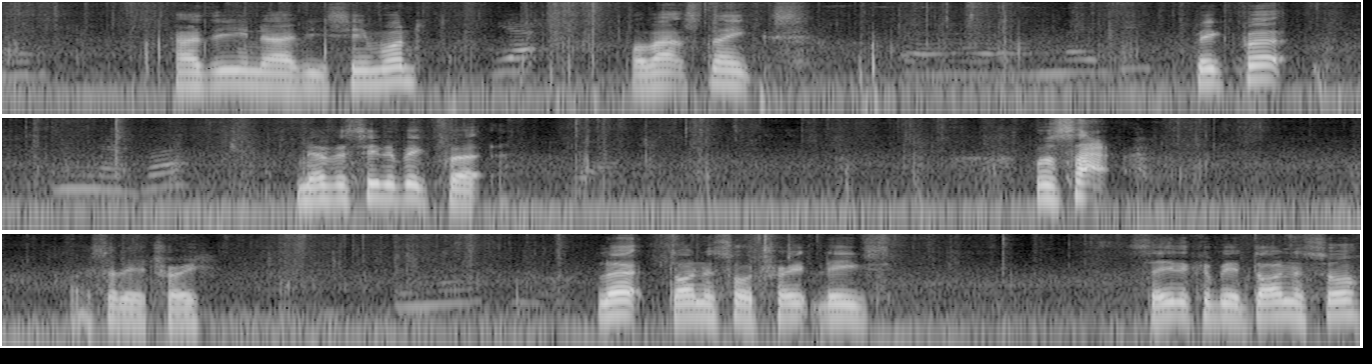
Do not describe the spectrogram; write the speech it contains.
now. How do you know? Have you seen one? Yeah, What about snakes? uh, maybe, Bigfoot? never. Never seen a Bigfoot. What's that? Oh, it's only a tree. Look, dinosaur tree leaves. See, there could be a dinosaur.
